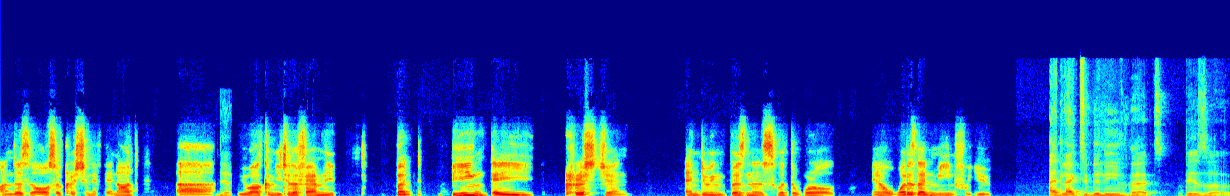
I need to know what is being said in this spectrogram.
on this are also Christian. If they're not, uh, Yeah. we welcome you to the family. But being a Christian and doing business with the world, you know, what does that mean for you? I'd like to believe that there's a.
